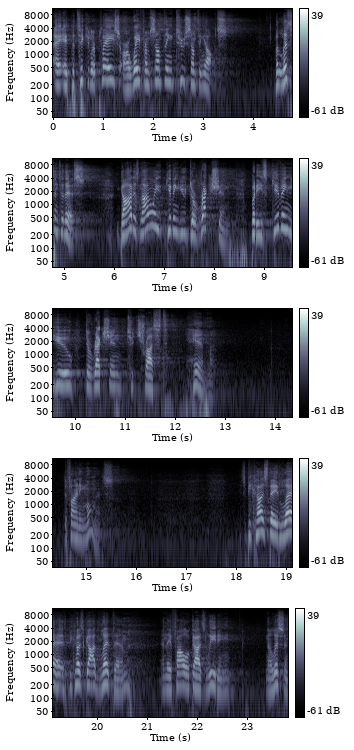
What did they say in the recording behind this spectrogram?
a, a particular place or away from something to something else. But listen to this God is not only giving you direction, but He's giving you direction to trust Him. Defining moments. It's because they led, because God led them and they follow God's leading. Now, listen,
